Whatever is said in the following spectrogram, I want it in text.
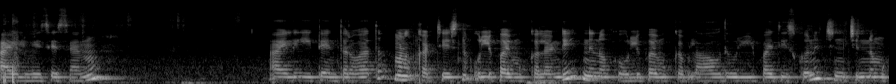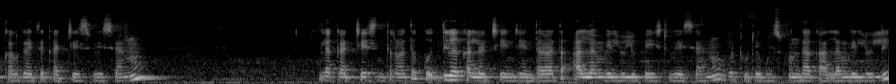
ఆయిల్ వేసేసాను. ఆయిల్ హీట్ అయిన తర్వాత మనం కట్ చేసిన ఉల్లిపాయ ముక్కలండి. నేను ఒక ఉల్లిపాయ ముక్క లావుది ఉల్లిపాయ తీసుకొని చిన్న చిన్న ముక్కలుగా అయితే కట్ చేసి వేసాను ఇలా కట్ చేసిన తర్వాత కొద్దిగా కలర్ చేంజ్ అయిన తర్వాత అల్లం వెల్లుల్లి పేస్ట్ వేసాను ఒక టూ టేబుల్ స్పూన్ దాకా అల్లం వెల్లుల్లి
